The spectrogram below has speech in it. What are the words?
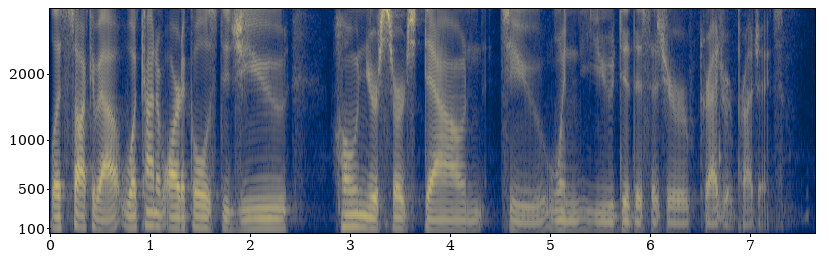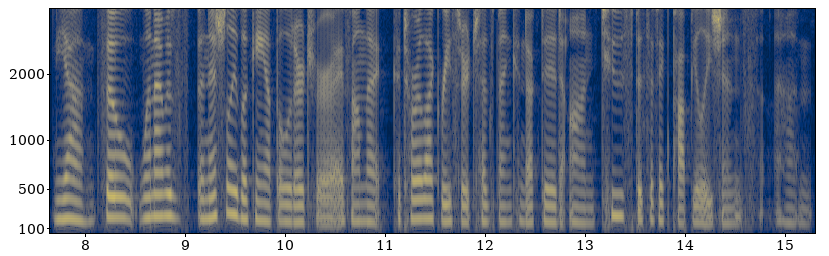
let's talk about what kind of articles did you hone your search down to when you did this as your graduate project? Yeah. So when I was initially looking at the literature, I found that ketorolac research has been conducted on two specific populations um,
